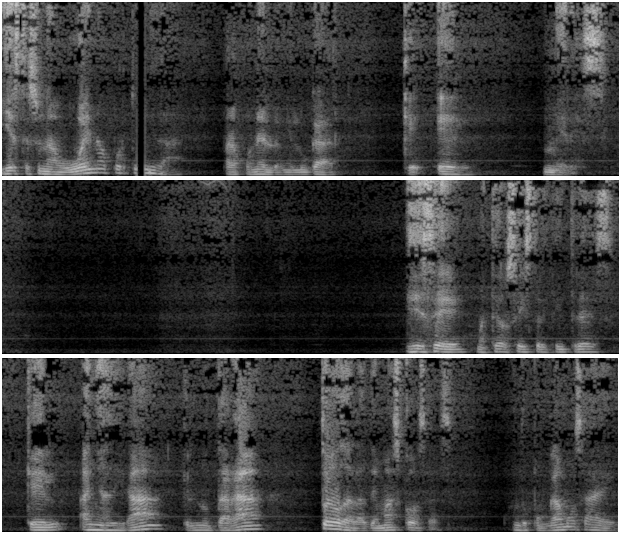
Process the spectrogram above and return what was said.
Y esta es una buena oportunidad para ponerlo en el lugar que Él merece. Y dice Mateo 6:33 que Él añadirá, que Él nos dará todas las demás cosas cuando pongamos a Él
